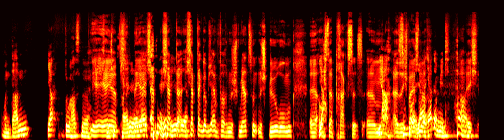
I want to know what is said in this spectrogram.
Und dann ja, du hast eine. Ja, ja, ja. Frage. Naja, ich habe ich hab da, ich hab da glaube ich, einfach eine Schmerz und eine Störung äh, ja. aus der Praxis. Ähm, ja, also super, ich weiß noch, ja, damit. ich,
